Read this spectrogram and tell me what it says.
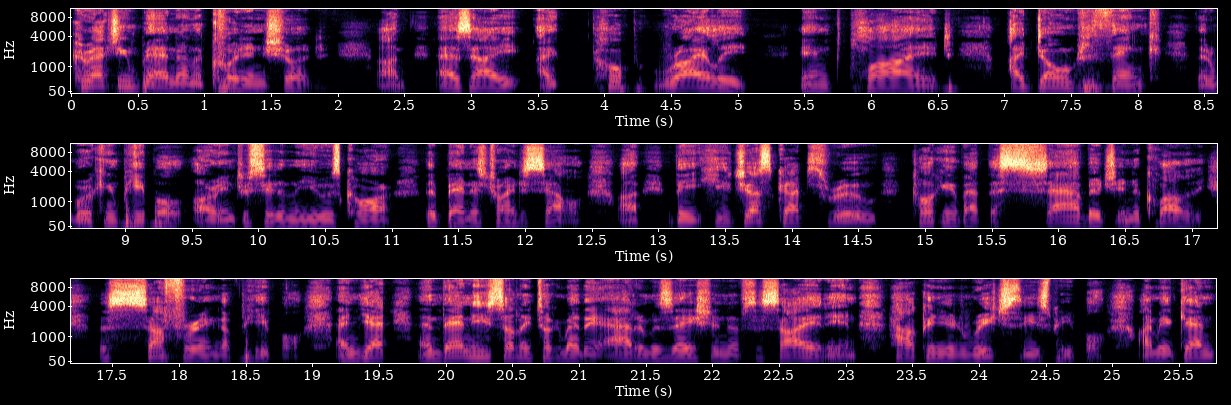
correcting Ben on the could and should. Um, as I, I hope Riley implied, I don't think that working people are interested in the used car that Ben is trying to sell. Uh, the, he just got through talking about the savage inequality, the suffering of people. And yet, and then he's suddenly talking about the atomization of society and how can you reach these people? I mean, again,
